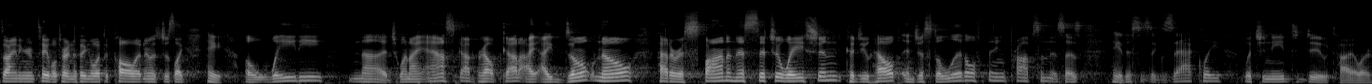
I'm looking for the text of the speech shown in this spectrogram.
dining room table trying to think of what to call it, and it was just like, hey, a weighty nudge. When I ask God for help, God, I, I don't know how to respond in this situation. Could you help? And just a little thing props in that says, hey, this is exactly what you need to do, Tyler.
